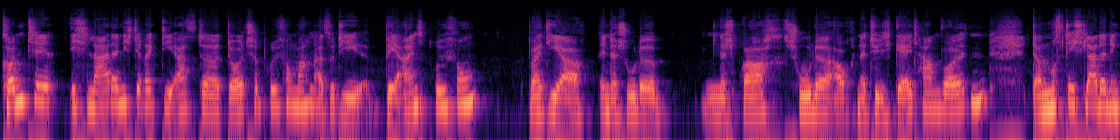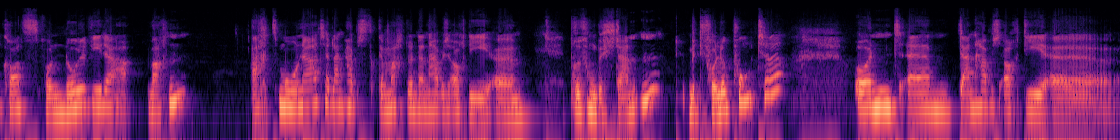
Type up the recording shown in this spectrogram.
konnte ich leider nicht direkt die erste deutsche Prüfung machen, also die B1-Prüfung, weil die ja in der Schule eine Sprachschule auch natürlich Geld haben wollten. Dann musste ich leider den Kurs von null wieder machen acht Monate lang habe ich es gemacht und dann habe ich auch die äh, Prüfung bestanden mit volle Punkte. Und ähm, dann habe ich auch die äh,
